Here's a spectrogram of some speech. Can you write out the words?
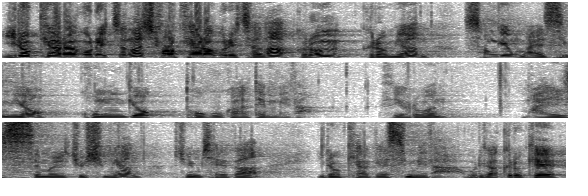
이렇게 하라고 그랬잖아 저렇게 하라고 그랬잖아 그럼 그러면 성경 말씀이요 공격 도구가 됩니다. 그래서 여러분 말씀을 주시면 지금 제가 이렇게 하겠습니다. 우리가 그렇게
